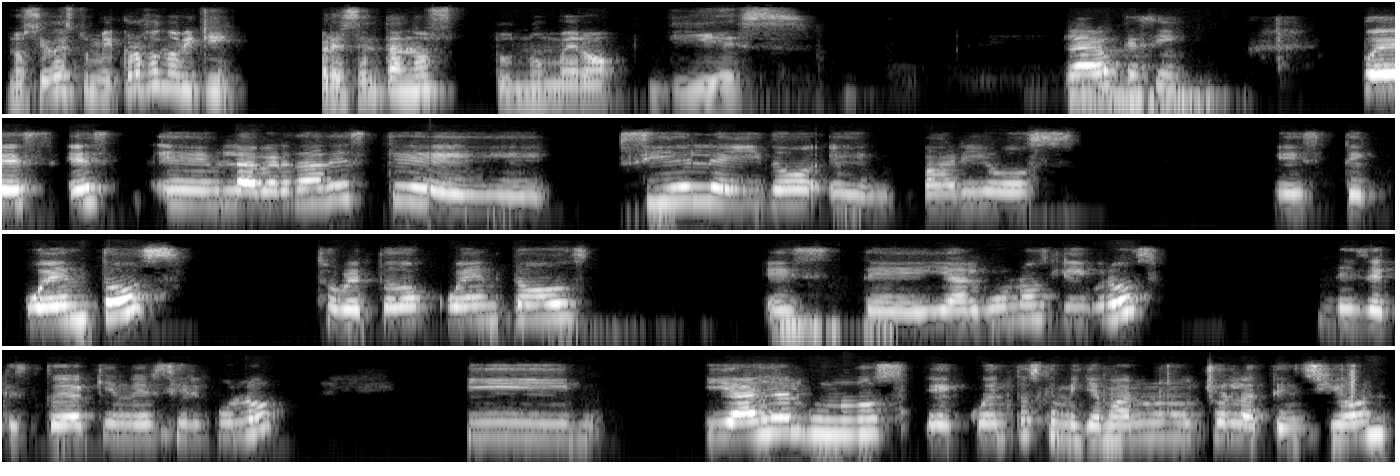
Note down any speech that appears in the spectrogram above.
nos cierres tu micrófono, Vicky. Preséntanos tu número 10. Claro que sí. Pues es, eh, la verdad es que sí he leído varios este, cuentos, sobre todo cuentos, este, y algunos libros desde que estoy aquí en el círculo. Y, hay algunos eh, cuentos que me llamaron mucho la atención,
